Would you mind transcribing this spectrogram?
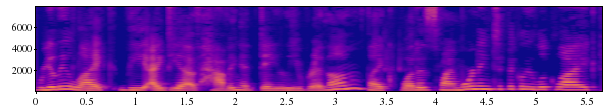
really like the idea of having a daily rhythm. Like, what does my morning typically look like?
